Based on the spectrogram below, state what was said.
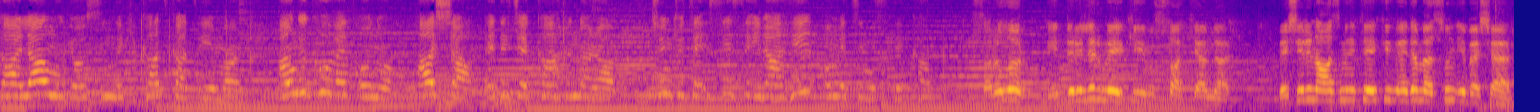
kala mı göğsündeki kat kat iman. Hangi kuvvet onu haşa edecek kahrın aram. Çünkü tesisi ilahi o metin istikam. Sarılır, indirilir mevki müstahkemler. Beşerin azmini tekif edemez sun-i beşer.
